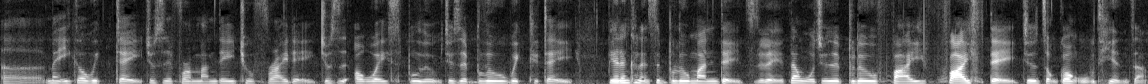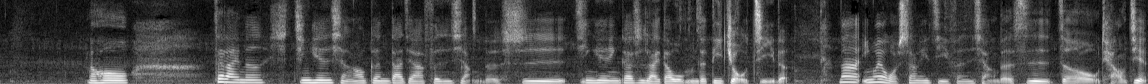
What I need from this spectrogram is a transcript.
呃，每一个 weekday 就是 from Monday to Friday，就是 always blue，就是 blue weekday。别人可能是 blue Monday 之类，但我就是 blue five five day，就是总共五天这样。然后再来呢，今天想要跟大家分享的是，今天应该是来到我们的第九集了。那因为我上一集分享的是择偶条件，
